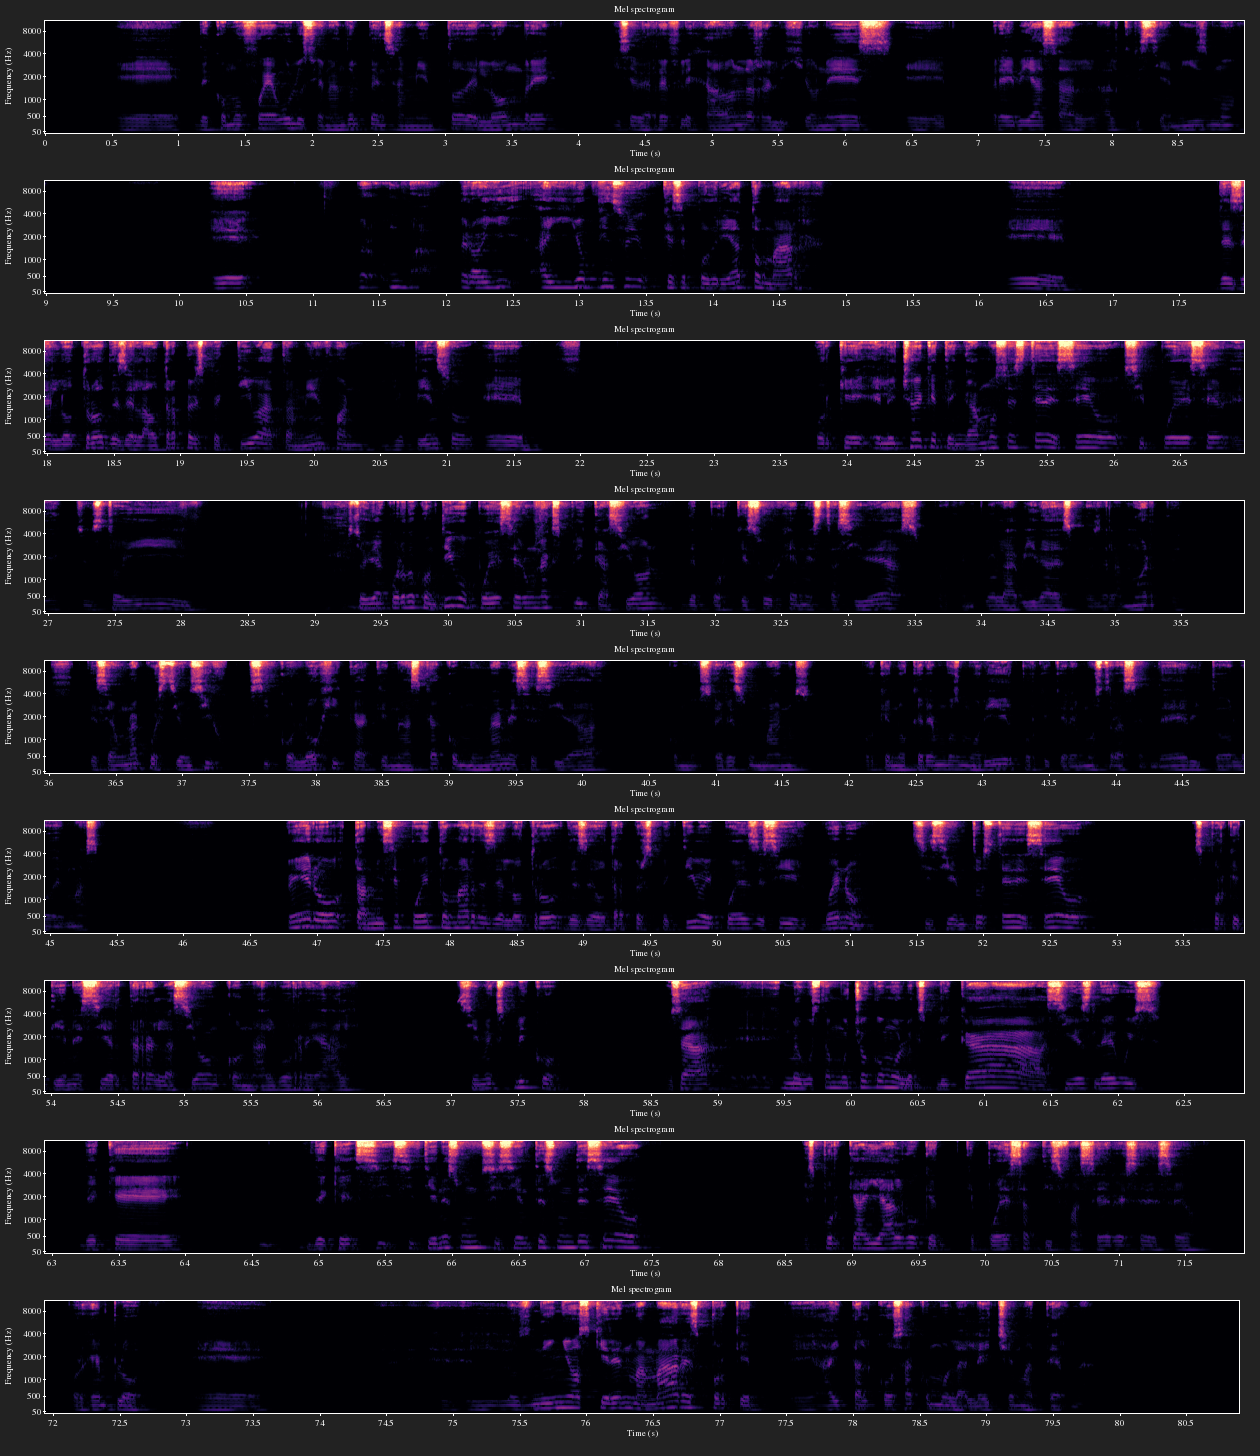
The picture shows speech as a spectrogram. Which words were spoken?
eh, de cómo fue evolucionando el pensamiento del hombre y se ve reflejado en las religiones eh, previas al, cristianismo. Eh, pero, ahí, ahí, yo pienso que se podría tomar desde el otro, desde la otra perspectiva también, Juan. Yo pienso, porque el hecho de que tengamos este deseo, sí puede ser, estoy Estoy de acuerdo contigo, puede ser una explicación de por qué surgen estas ideas, por ejemplo, la vida después de la muerte, que sea una cuestión psicológica, que nazca como una necesidad como seres humanos, porque no queremos morir, porque queremos trascender y todo lo demás. Pero también se puede tomar desde el otro, desde otra perspectiva y puedes decir, bueno, si siento este deseo es porque tiene cierta relación con algo real. ¿Sí me explico? O sea, eh, me gusta mucho como lo explica C.S. Lewis, de que de que si, si, tienes un, si sientes un deseo, es porque hay algo que, puede satisfacer ese deseo. Por ejemplo, eh, eh, los niños quieren mamar es porque eh, hay tal cosa como la leche materna.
